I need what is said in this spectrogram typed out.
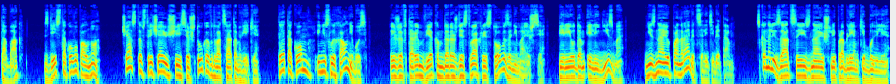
«Табак? Здесь такого полно. Часто встречающаяся штука в 20 веке. Ты о таком и не слыхал, небось? Ты же вторым веком до Рождества Христова занимаешься периодом эллинизма, не знаю, понравится ли тебе там. С канализацией, знаешь ли, проблемки были.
